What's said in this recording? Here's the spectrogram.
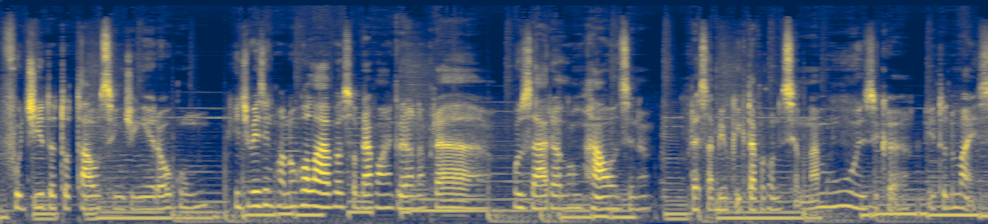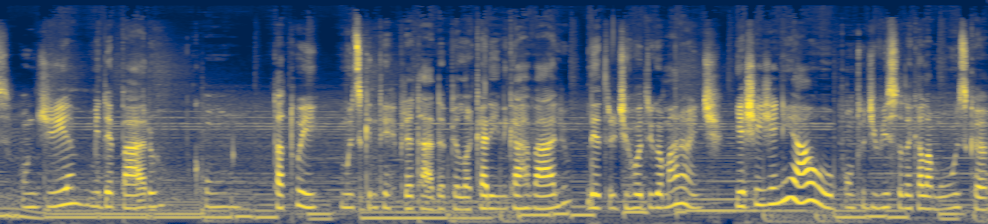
fodida total, sem dinheiro algum. E de vez em quando rolava, sobrava uma grana pra usar a Long House, né? Pra saber o que estava acontecendo na música e tudo mais. Um dia me deparo com Tatuí, música interpretada pela Karine Carvalho, letra de Rodrigo Amarante. E achei genial o ponto de vista daquela música,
